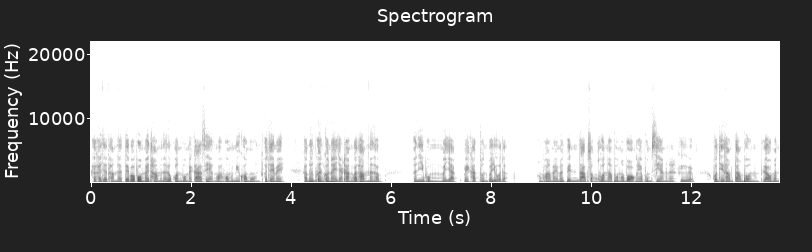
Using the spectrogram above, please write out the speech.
ถ้าใครจะทำนะ แต่ว่าผมไม่ทำนะทุกคนผมไม่กล้าเสี่ยงว่ะผมไม่มีข้อมูลเข้าใจไหมถ้าเพื่อนๆคนไหนอยากทำก็ทำนะครับ อันนี้ผมไม่อยากไปขัดผลประโยชน์อะ ของภาไหมมันเป็นดาบ2คนนะผมมาบอกเนี่ยผมเสี่ยงนะคือแบบคนที่ทำตามผมแล้วมัน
